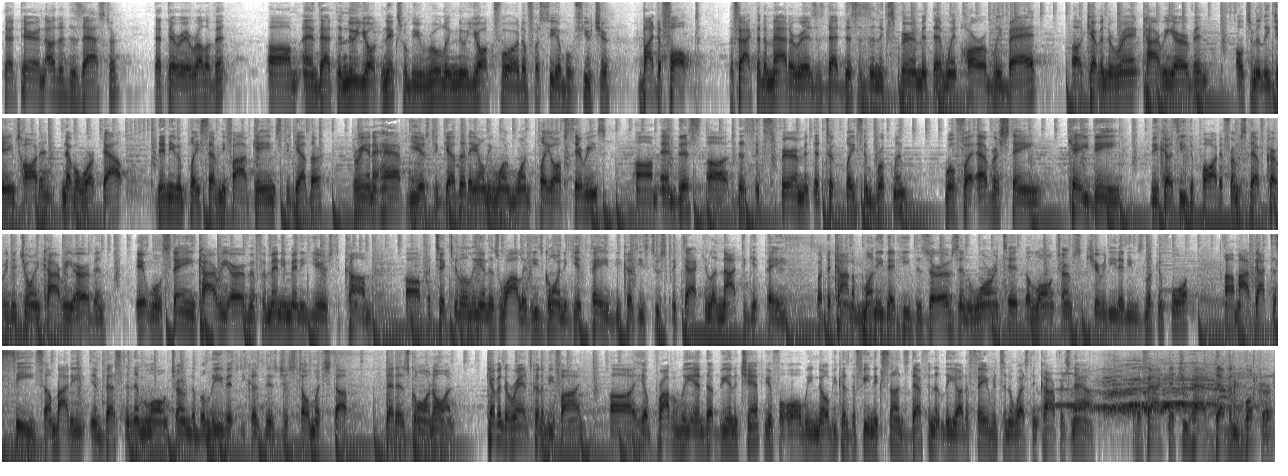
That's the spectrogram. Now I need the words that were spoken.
That they're another disaster, that they're irrelevant, um, and that the New York Knicks will be ruling New York for the foreseeable future by default. The fact of the matter is, is that this is an experiment that went horribly bad. Uh, Kevin Durant, Kyrie Irving, ultimately James Harden, never worked out. Didn't even play 75 games together. Three and a half years together, they only won one playoff series. Um, and this uh, this experiment that took place in Brooklyn will forever stain KD because he departed from Steph Curry to join Kyrie Irving. It will stain Kyrie Irving for many, many years to come, uh, particularly in his wallet. He's going to get paid because he's too spectacular not to get paid. But the kind of money that he deserves and warranted, the long term security that he was looking for, um, I've got to see somebody invest in him long term to believe it because there's just so much stuff that is going on. Kevin Durant's going to be fine. Uh, he'll probably end up being a champion for all we know because the Phoenix Suns definitely are the favorites in the Western Conference now. The fact that you have Devin Booker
